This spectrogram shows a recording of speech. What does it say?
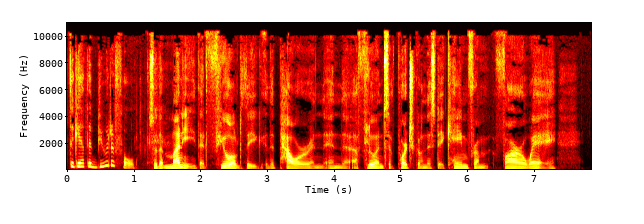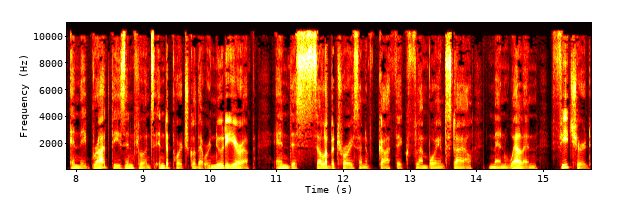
together beautiful. So the money that fueled the the power and, and the affluence of Portugal in this day came from far away, and they brought these influence into Portugal that were new to Europe. And this celebratory kind of Gothic flamboyant style, Manueline, featured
